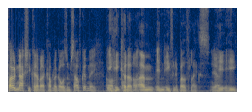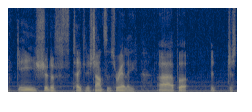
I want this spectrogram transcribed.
Foden actually could have had a couple of goals himself, couldn't he? He, On- he could have, um, in even in both legs. Yeah. He, he he should have taken his chances really, uh, but it just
